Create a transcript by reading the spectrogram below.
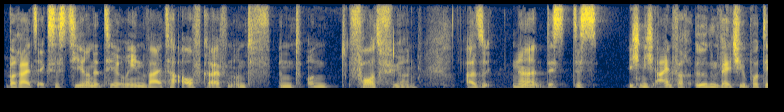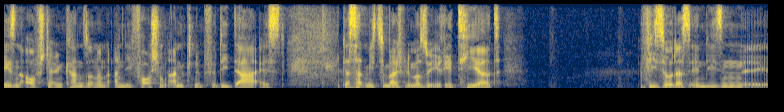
bereits existierende Theorien weiter aufgreifen und, und, und fortführen. Also, ne, das, das, ich nicht einfach irgendwelche Hypothesen aufstellen kann, sondern an die Forschung anknüpfe, die da ist. Das hat mich zum Beispiel immer so irritiert, wieso das in diesen äh,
